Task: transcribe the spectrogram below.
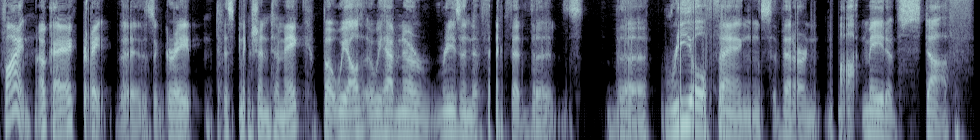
Fine. Okay, great. It's a great distinction to make, but we also we have no reason to think that the the real things that are not made of stuff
